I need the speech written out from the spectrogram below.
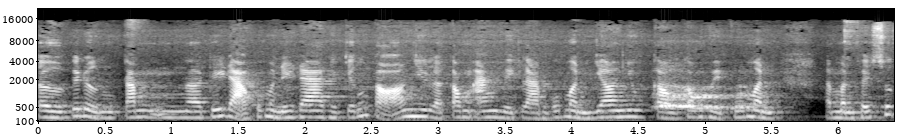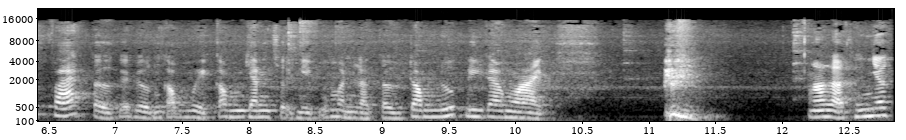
từ cái đường tâm ờ, trí đạo của mình đi ra thì chứng tỏ như là công ăn việc làm của mình, do nhu cầu công việc của mình. Là mình phải xuất phát từ cái đường công việc, công danh, sự nghiệp của mình là từ trong nước đi ra ngoài. Đó là thứ nhất.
